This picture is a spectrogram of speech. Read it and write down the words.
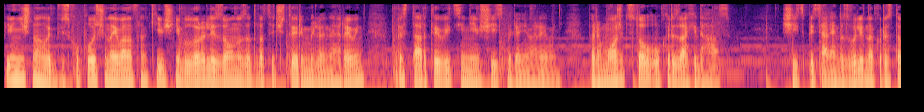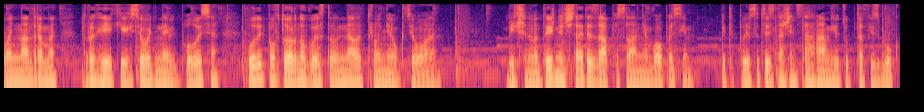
Північно-Глибівську площу на Івано-Франківщині було реалізовано за 24 мільйони гривень при стартовій ціні в 6 мільйонів гривень. Переможець став Укрзахідгаз. Шість спеціальних дозволів на користування надрами, торги яких сьогодні не відбулися, будуть повторно виставлені на електронні аукціони. Більше новин тижня читайте за посиланням в описі. Підписуйтесь на наш інстаграм, Ютуб та Фейсбук,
